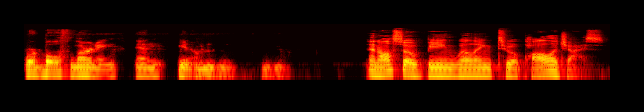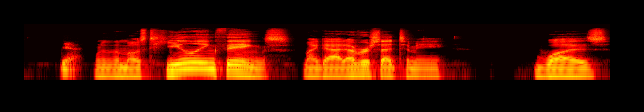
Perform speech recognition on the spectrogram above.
we're both learning and you know mhm, mhm. And also being willing to apologize. Yeah. One of the most healing things my dad ever said to me was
